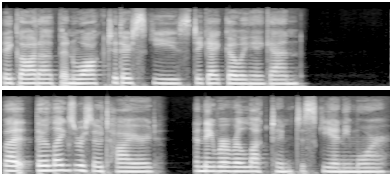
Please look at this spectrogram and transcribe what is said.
they got up and walked to their skis to get going again. But their legs were so tired, and they were reluctant to ski anymore.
